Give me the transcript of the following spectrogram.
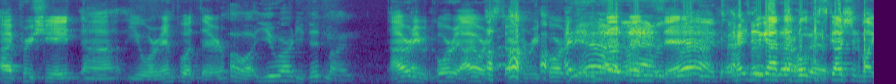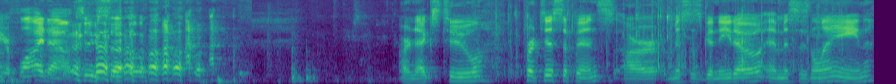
I appreciate uh, your input there. Oh, you already did mine. I already recorded. I already started recording. didn't yeah, that. things, yeah. I we got that whole that. discussion about your fly down too. So, our next two participants are Mrs. Ganito and Mrs. Lane.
